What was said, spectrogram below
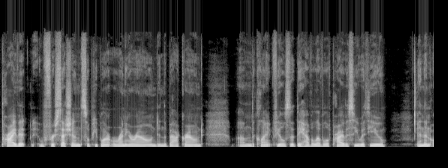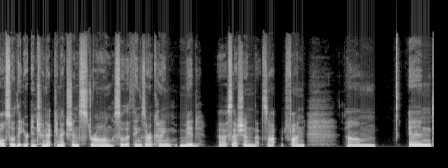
private for sessions so people aren't running around in the background. Um, the client feels that they have a level of privacy with you. And then also that your internet connection's strong so that things aren't cutting mid uh, session. That's not fun. Um, and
